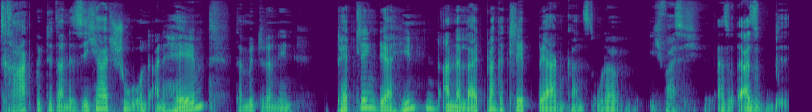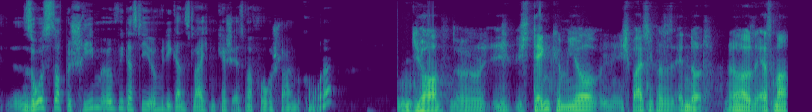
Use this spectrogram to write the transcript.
trag bitte deine Sicherheitsschuhe und einen Helm, damit du dann den Paddling, der hinten an der Leitplanke klebt, bergen kannst. Oder ich weiß nicht, also, also so ist es doch beschrieben irgendwie, dass die irgendwie die ganz leichten Cache erstmal vorgeschlagen bekommen, oder? Ja, äh, ich, ich denke mir, ich weiß nicht, was es ändert. Ne? Also erstmal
